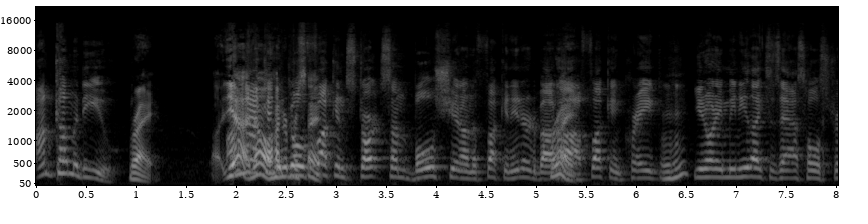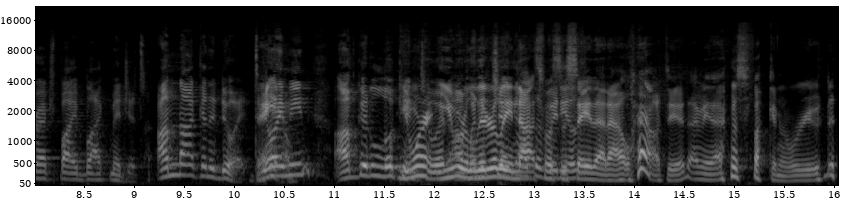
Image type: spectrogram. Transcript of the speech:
I'm coming to you. right? Uh, I'm Yeah, not no, gonna go fucking start some bullshit on the fucking internet about Right. Mm-hmm. oh fucking Craig. You know what I mean? He likes his asshole stretched by black midgets. I'm not gonna do it. You know what I mean? I'm gonna look You into it. You I'm were literally not supposed to say that out loud, dude. I mean, that was fucking rude.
